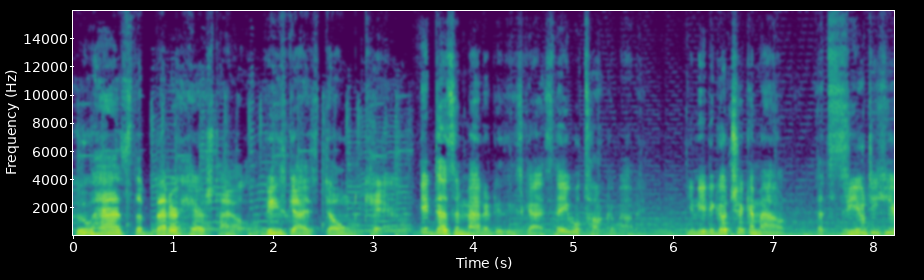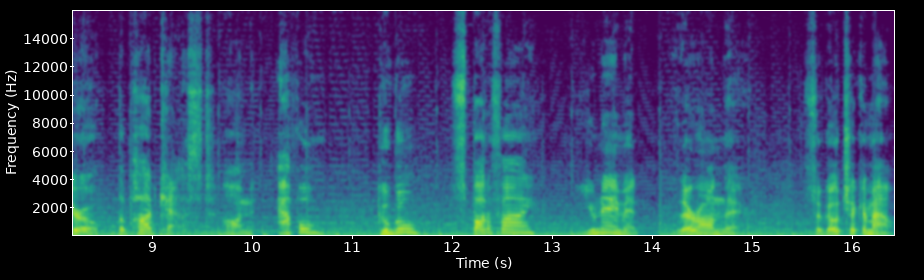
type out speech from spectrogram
who has the better hairstyle. These guys don't care. It doesn't matter to these guys, they will talk about it. You need to go check them out. That's Zero to Hero, the podcast, on Apple, Google, Spotify, you name it, they're on there. So go check them out.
